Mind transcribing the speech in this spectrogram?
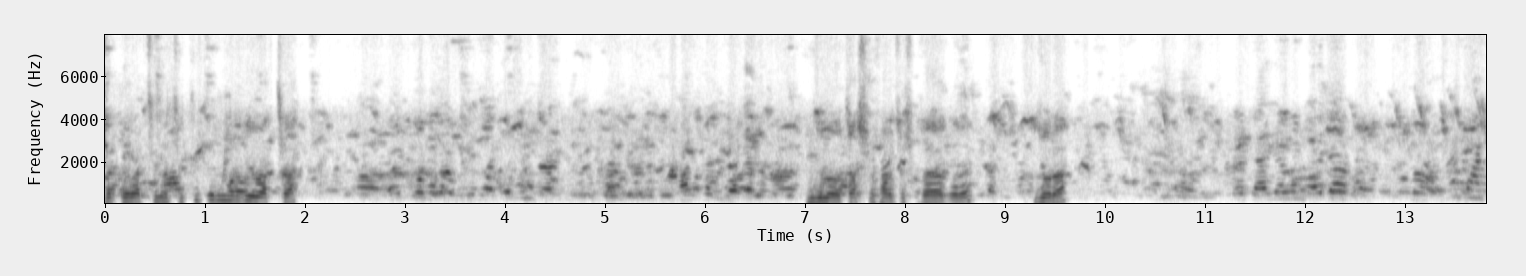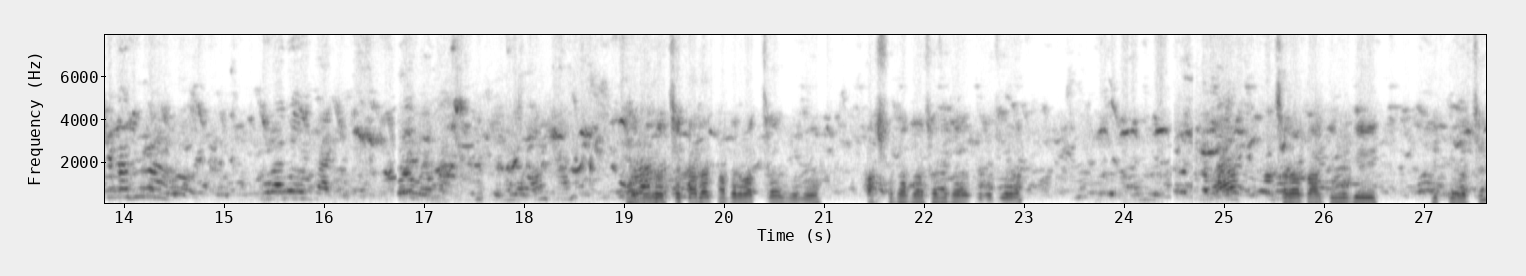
দেখতে পাচ্ছেন হচ্ছে চিকেন মুরগির বাচ্চা। এগুলো চারশো সাড়ে চারশো টাকা করে জোড়া। আর এগুলো হচ্ছে কাদা কাঁপের বাচ্চা? এগুলো পাঁচশো টাকা ছশো টাকা করে জোড়া এছাড়াও টার্কি মুরগি দেখতে পাচ্ছেন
